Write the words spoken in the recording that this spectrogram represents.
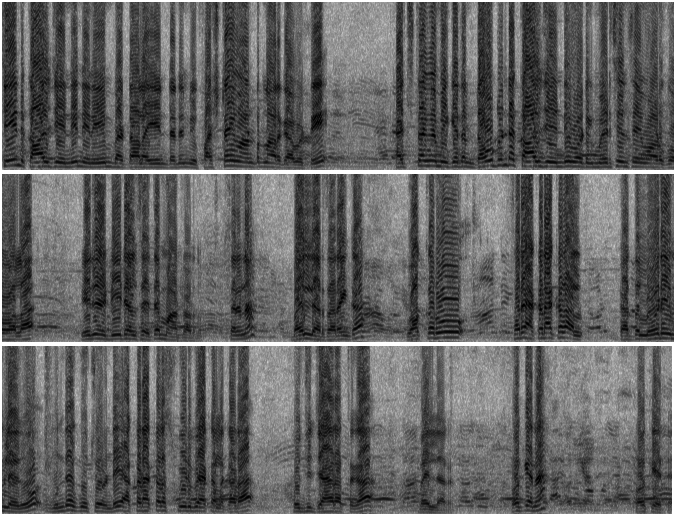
చేయండి కాల్ చేయండి నేను ఏం పెట్టాలా ఏంటని మీరు ఫస్ట్ టైం అంటున్నారు కాబట్టి ఖచ్చితంగా మీకు ఏదైనా డౌట్ ఉంటే కాల్ చేయండి వాటికి మెడిసిన్స్ ఏం వాడుకోవాలా ఏదైనా డీటెయిల్స్ అయితే మాట్లాడదాం. సరేనా? బయలుదేరతారా ఇంకా? ఒక్కరు సరే అక్కడక్కడ పెద్ద లోడ్ ఏం లేదు. ముందే కూర్చోండి అక్కడక్కడ స్పీడ్ బ్రేకర్ల కాడ కొంచెం జాగ్రత్తగా బయలుదేరండి. ఓకేనా? ఓకే అయితే.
